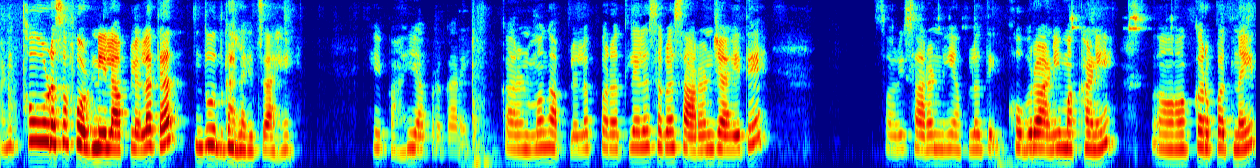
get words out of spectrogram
आणि थोडंसं फोडणीला आपल्याला त्यात दूध घालायचं आहे. हे पहा या प्रकारे. कारण मग आपल्याला परतलेलं सगळं सारण जे आहे ते सॉरी सारण नाही आपलं ते खोबरं आणि मखाणे करपत नाहीत.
